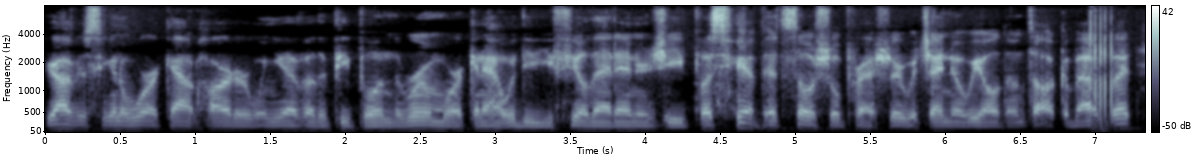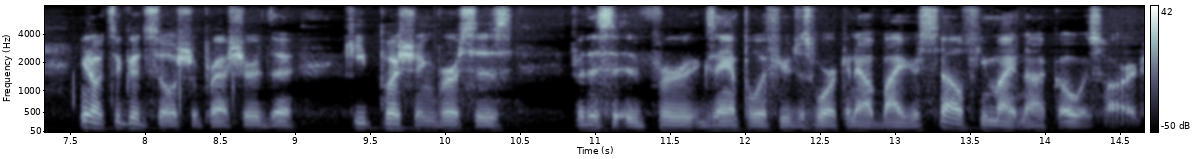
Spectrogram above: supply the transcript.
you're obviously going to work out harder when you have other people in the room working out with you. You feel that energy. Plus, you have that social pressure, which I know we all don't talk about, but you know, it's a good social pressure to keep pushing versus for this, for example, if you're just working out by yourself, you might not go as hard.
